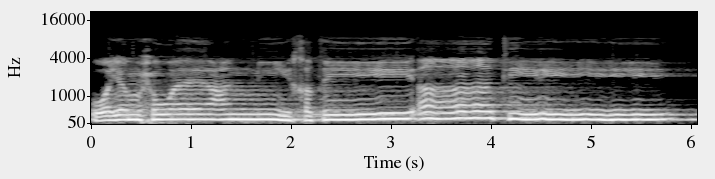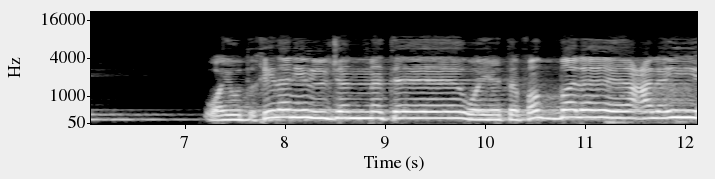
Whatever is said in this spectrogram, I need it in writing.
ويمحو عني خطيئاتي. ويدخلني الجنة ويتفضل علي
